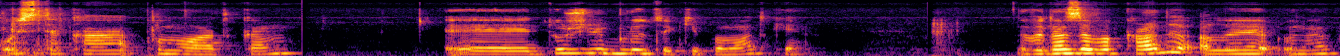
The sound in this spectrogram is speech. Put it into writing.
ось така помадка. Е, дуже люблю такі помадки. Вона з авокадо, але вона,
